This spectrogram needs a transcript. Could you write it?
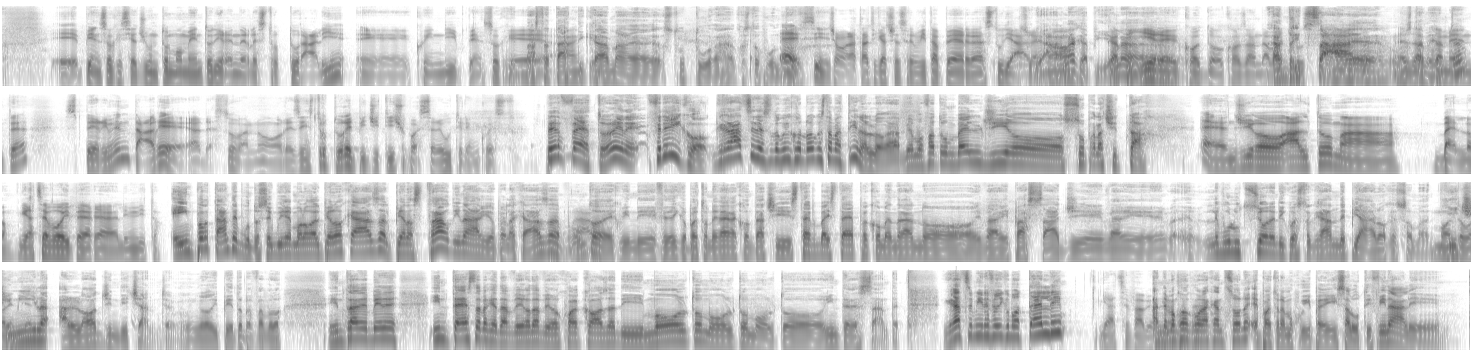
e penso che sia giunto il momento di renderle strutturali e quindi penso che... Basta tattica anche... ma struttura a questo punto. Eh sì, diciamo, la tattica ci è servita per studiare, Studiarla, no? capirla, capire co- cosa andava aggiustato. Esattamente sperimentare e adesso vanno rese in struttura e il PGT ci può essere utile in questo. Perfetto, bene. Federico, grazie di essere stato qui con noi questa mattina. Allora, abbiamo fatto un bel giro sopra la città. È un giro alto, ma Bello, grazie a voi per eh, l'invito. È importante appunto, seguiremo allora il piano casa, il piano straordinario per la casa appunto Bravo. e quindi Federico poi tornerai a raccontarci step by step come andranno i vari passaggi, vari... l'evoluzione di questo grande piano che insomma 10.000 alloggi in 10 anni, cioè, ve lo ripeto per farvelo entrare bene in testa perché è davvero davvero qualcosa di molto molto molto interessante. Grazie mille Federico Bottelli. Grazie Fabio. Andiamo ancora con una canzone e poi torniamo qui per i saluti finali.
